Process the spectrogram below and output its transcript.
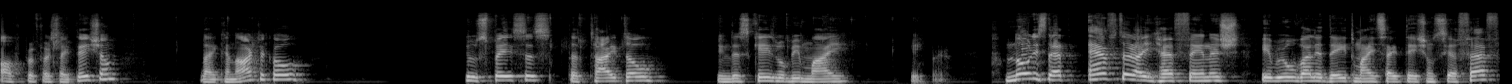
of preferred citation, like an article, two spaces, the title, in this case will be my paper. Notice that after I have finished, it will validate my citation CFF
